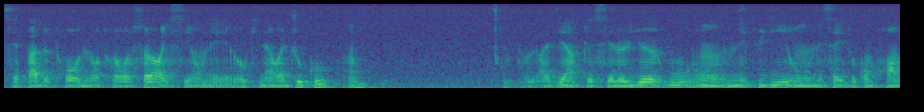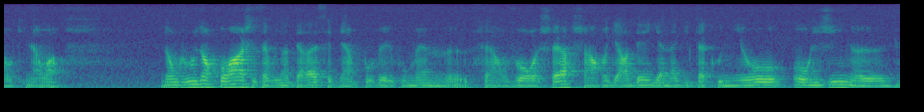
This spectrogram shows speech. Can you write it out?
C'est pas de trop notre ressort. Ici, on est Okinawa Juku. Hein. On pourrait dire que c'est le lieu où on étudie, où on essaye de comprendre Okinawa. Donc je vous encourage, si ça vous intéresse, eh bien, vous pouvez vous-même euh, faire vos recherches. Hein. Regardez Yanagita Kunio, origine du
